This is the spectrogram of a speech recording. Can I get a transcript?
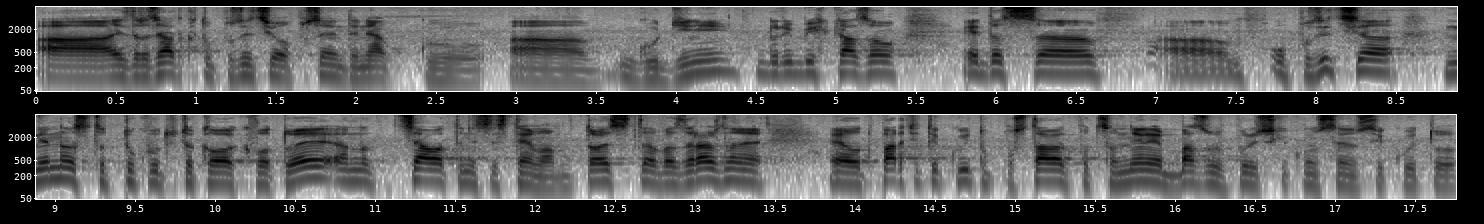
а, изразяват като позиция в последните няколко а, години, дори бих казал, е да са опозиция не на статуквото такова, каквото е, а на цялата ни система. Тоест, Възраждане е от партиите, които поставят под съмнение базови политически консенсуси, които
